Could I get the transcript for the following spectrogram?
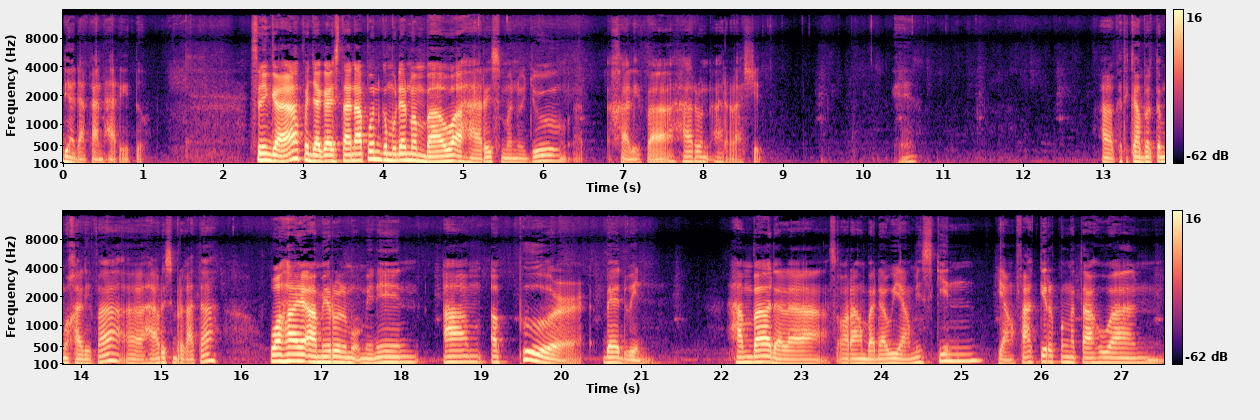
diadakan hari itu. Sehingga penjaga istana pun kemudian membawa Haris menuju Khalifah Harun ar-Rashid. Okay. Uh, ketika bertemu Khalifah, uh, Haris berkata, Wahai Amirul Mukminin, I'm a poor Bedouin Hamba adalah seorang badawi yang miskin, yang fakir pengetahuan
